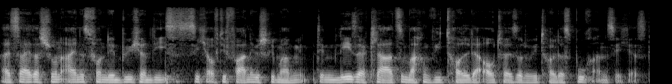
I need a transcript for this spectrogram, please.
als sei das schon eines von den Büchern, die es sich auf die Fahne geschrieben haben, dem Leser klar zu machen, wie toll der Autor ist oder wie toll das Buch an sich ist.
